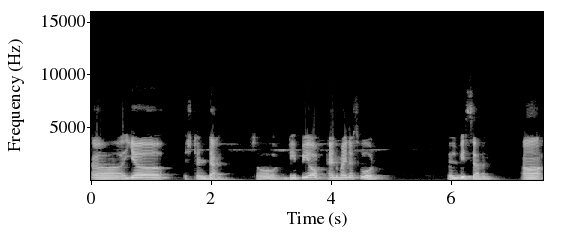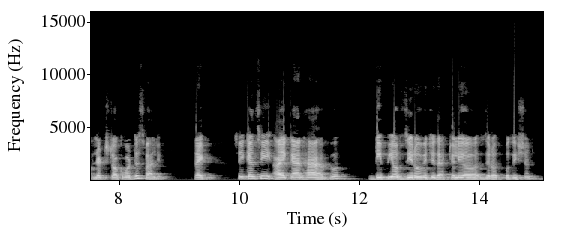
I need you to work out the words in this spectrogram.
Uh, yeah still done. So dp of n minus 4 will be 7 uh, let's talk about this value. Right. So you can see I can have dp of 0 which is actually a zeroth position.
